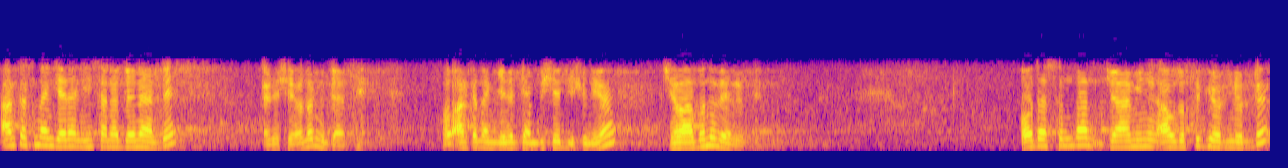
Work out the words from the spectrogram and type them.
Arkasından gelen insana dönerdi. Öyle şey olur mu derdi. O arkadan gelirken bir şey düşünüyor. Cevabını verirdi. Odasından caminin avlusu görünürdü.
